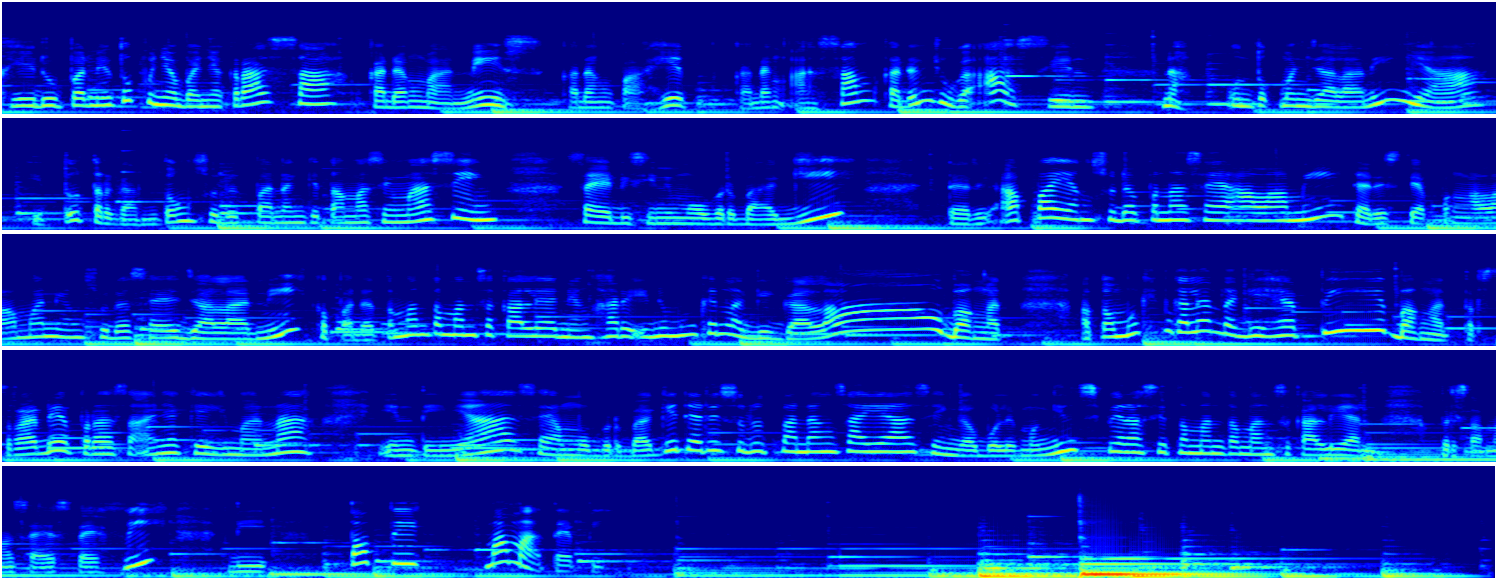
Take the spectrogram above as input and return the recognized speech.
kehidupan itu punya banyak rasa, kadang manis, kadang pahit, kadang asam, kadang juga asin. Nah, untuk menjalaninya itu tergantung sudut pandang kita masing-masing. Saya di sini mau berbagi dari apa yang sudah pernah saya alami, dari setiap pengalaman yang sudah saya jalani kepada teman-teman sekalian yang hari ini mungkin lagi galau banget atau mungkin kalian lagi happy banget. Terserah deh perasaannya kayak gimana. Intinya saya mau berbagi dari sudut pandang saya sehingga boleh menginspirasi teman-teman sekalian. Bersama saya Steffi di topik Mama Tepi.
